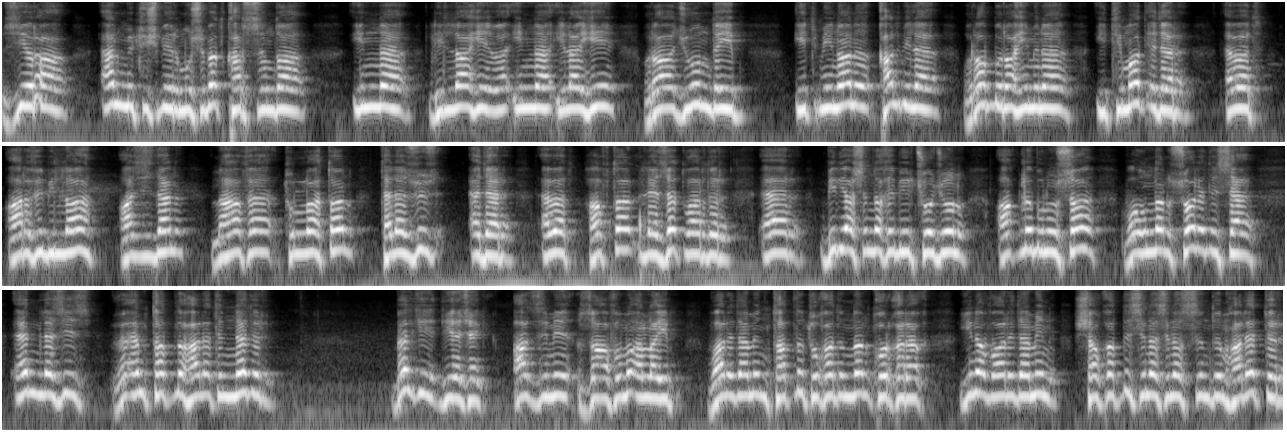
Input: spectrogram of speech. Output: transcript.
Zira en müthiş bir musibet karşısında inne lillahi ve inne ileyhi raciun deyip itminanı kalb ile Rabb-ı Rahim'ine itimat eder. Evet, Arifi Billah Aziz'den, Mehafetullah'tan telezzüz eder. Evet, hafta lezzet vardır. Eğer bir yaşındaki bir çocuğun aklı bulunsa ve ondan sual edilse en leziz ve en tatlı haletin nedir? Belki diyecek azimi, zaafımı anlayıp validemin tatlı tokadından korkarak yine validemin şefkatli sinesine sığındığım halettir.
